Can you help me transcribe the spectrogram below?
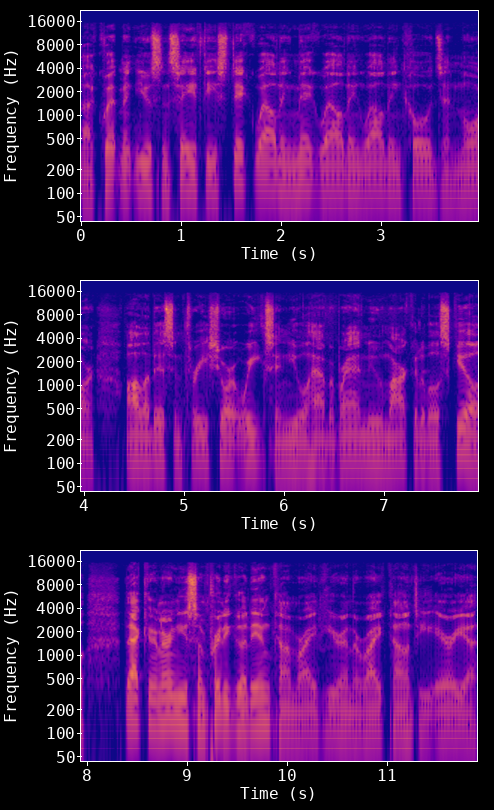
uh, equipment use and safety, stick welding, MIG welding, welding codes, and more. All of this in three short weeks, and you will have a brand new marketable skill that can earn you some pretty good income right here in the Wright County area.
